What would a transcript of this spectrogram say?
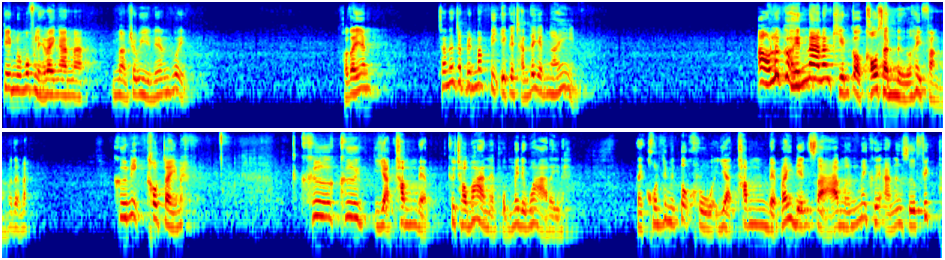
ที่อิมนุมุฟเลรายงานมาอิหม่ามชาฟีอยู่ในนั้นด้วยเข้าใจยังฉะนั้นจะเป็นมัติเอกฉันได้ยังไงเอาแล้วก็เห็นหน้านั่งเขียนก็เขาเสนอให้ฟังเข้าใจไหมคือนี่เข้าใจไหมคือคืออย่าทำแบบคือชาวบ้านเนี่ยผมไม่ได้ว่าอะไรนะ แต่คนที่เป็นโต๊ะครูอย่าทำแบบไร้เดียงสาเหมือนไม่เคยอ่านหนังสือฟิกท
